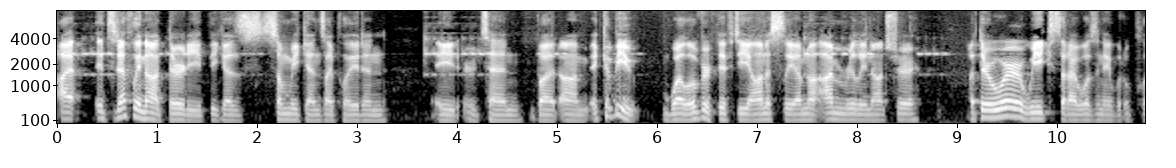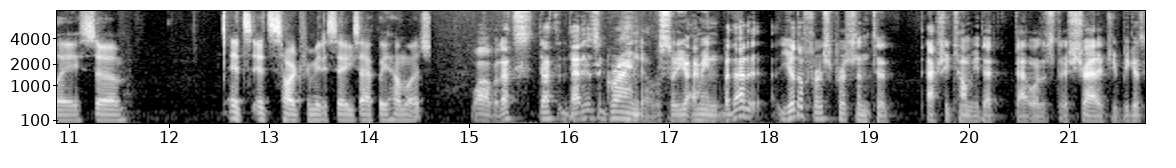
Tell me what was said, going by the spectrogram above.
I it's definitely not 30 because some weekends I played in eight or 10, but um, it could be well over 50. Honestly, I'm not. I'm really not sure. But there were weeks that I wasn't able to play, so it's it's hard for me to say exactly how much. Wow, but that's that that is a grind though. So yeah, I mean, but that you're the first person to actually tell me that that was their strategy because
